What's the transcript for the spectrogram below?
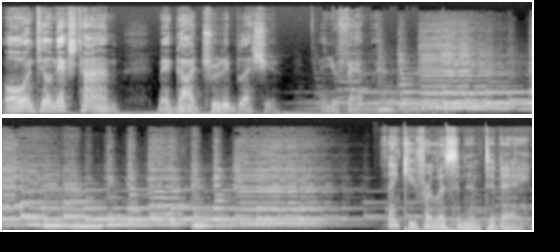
Oh, until next time, may God truly bless you and your family. Thank you for listening today.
